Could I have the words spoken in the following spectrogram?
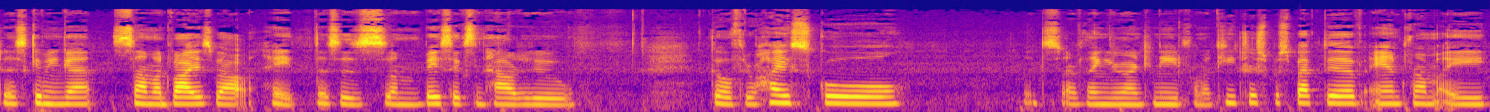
just giving some advice about hey, this is some basics in how to go through high school. It's everything you're going to need from a teacher's perspective and from a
